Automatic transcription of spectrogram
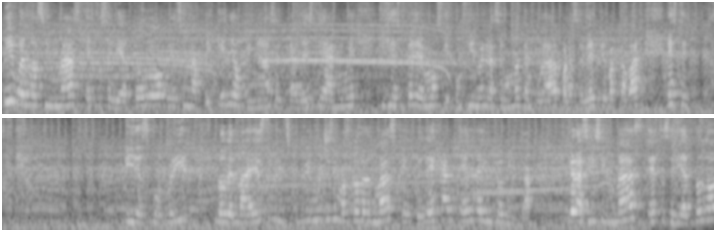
Y bueno, sin más, esto sería todo. Es una pequeña opinión acerca de este anime y esperemos que confirmen la segunda temporada para saber que va a acabar este torneo. Y descubrir lo del maestro y descubrir muchísimas cosas más que te dejan en la incógnita. Y ahora sí, sin más, esto sería todo.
